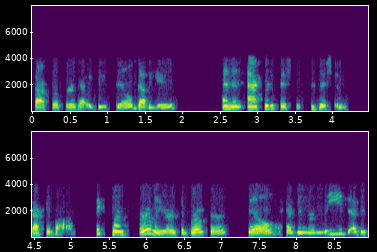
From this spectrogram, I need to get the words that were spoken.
stockbroker, that would be Bill W., and an Akron physician, Dr. Bob. Six months earlier, the broker, Bill, had been relieved of his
